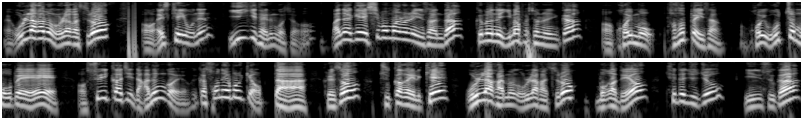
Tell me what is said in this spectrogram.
네, 올라가면 올라갈수록 어, SKO는 이익이 되는 거죠. 만약에 15만 원에 인수한다? 그러면은 2만 8천 원이니까 어, 거의 뭐 5배 이상, 거의 5.5배의 어, 수익까지 나는 거예요. 그러니까 손해 볼 게 없다. 그래서 주가가 이렇게 올라가면 올라갈수록 뭐가 돼요? 최대 주주 인수가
